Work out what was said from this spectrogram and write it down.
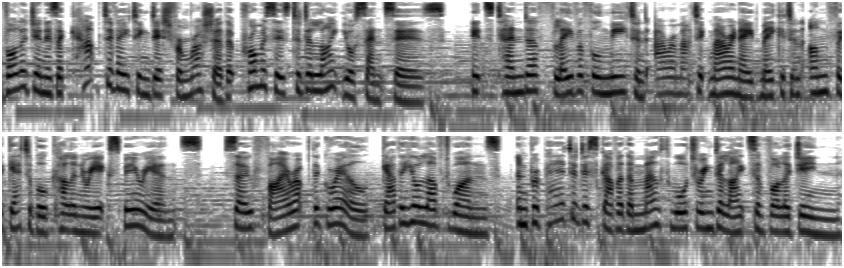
Vologin is a captivating dish from Russia that promises to delight your senses. Its tender, flavorful meat and aromatic marinade make it an unforgettable culinary experience. So fire up the grill, gather your loved ones, and prepare to discover the mouth-watering delights of Vologin.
